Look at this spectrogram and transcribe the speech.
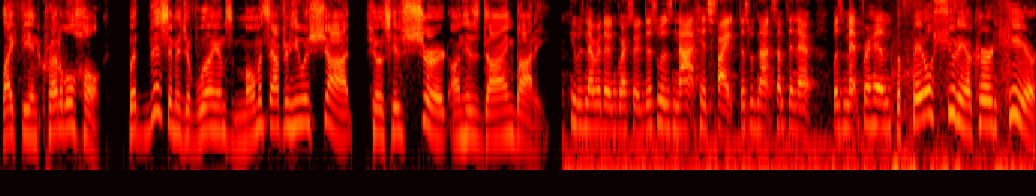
like the Incredible Hulk. But this image of Williams moments after he was shot shows his shirt on his dying body. He was never the aggressor. This was not his fight. This was not something that was meant for him. The fatal shooting occurred here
